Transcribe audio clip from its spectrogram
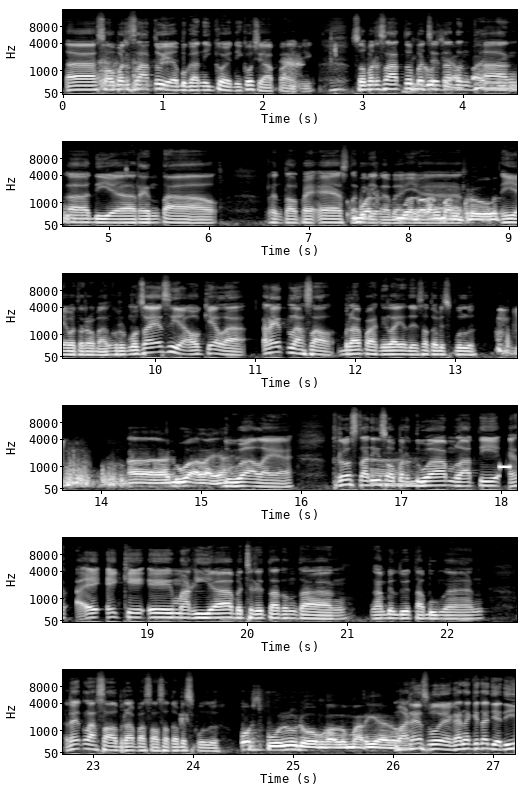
eh, sober satu ya, bukan Niko ya. Niko siapa anjing? Sober satu Niko bercerita siapa, tentang eh, dia rental rental PS tapi Buat- dia nggak bayar. buat orang bangkrut. Iya, buat orang bangkrut. Menurut saya sih ya oke lah. Rate lah Sal. Berapa nilainya dari 1 sampai 10? Eh, dua lah ya. Dua lah ya. Terus tadi sober dua melatih AKA Maria bercerita tentang ngambil duit tabungan. Rate lah Sal berapa Sal 1 sampai 10? Oh 10 dong kalau Maria dong. Kemarin 10 ya karena kita jadi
